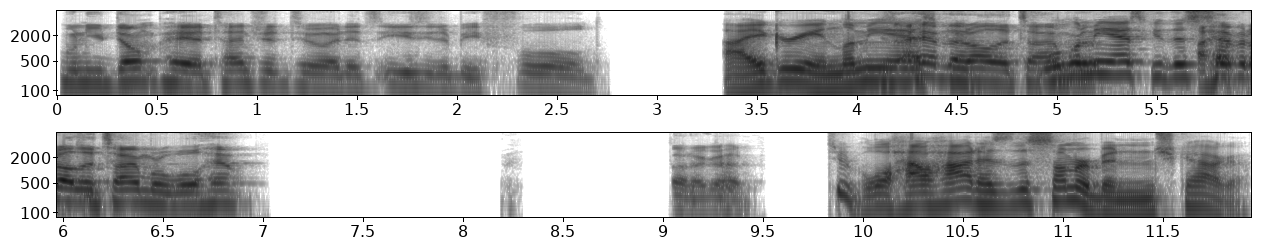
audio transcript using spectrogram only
when you don't pay attention to it, it's easy to be fooled. I agree. And let me 'Cause I ask have you, that all the time Well, let me ask you this. I have it all the time where we'll have. Oh no, go ahead. Dude, well, how hot has this summer been in Chicago?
